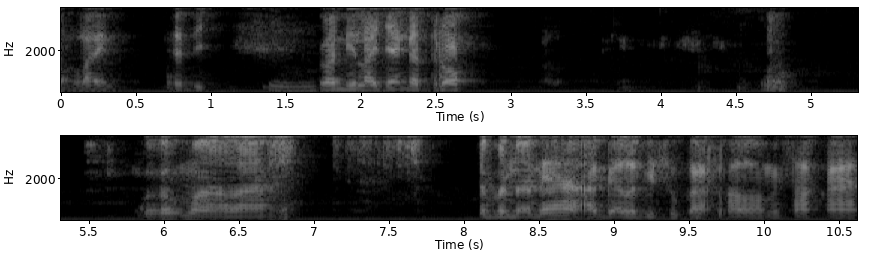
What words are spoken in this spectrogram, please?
online. Jadi Hmm. gua nilainya ngedrop. gue malah sebenarnya agak lebih suka kalau misalkan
